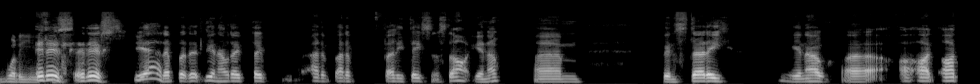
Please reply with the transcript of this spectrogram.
what do you it think? is, it is. Yeah, but you know they they had a had a fairly decent start. You know, um, been steady. You know, uh, I I I'd,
